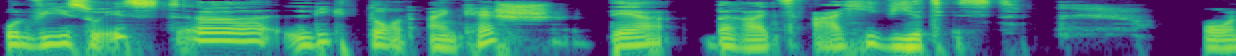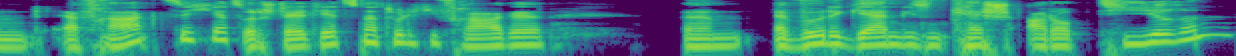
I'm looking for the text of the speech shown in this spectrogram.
Und wie es so ist, äh, liegt dort ein Cache, der bereits archiviert ist. Und er fragt sich jetzt oder stellt jetzt natürlich die Frage, ähm, er würde gern diesen Cache adoptieren,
